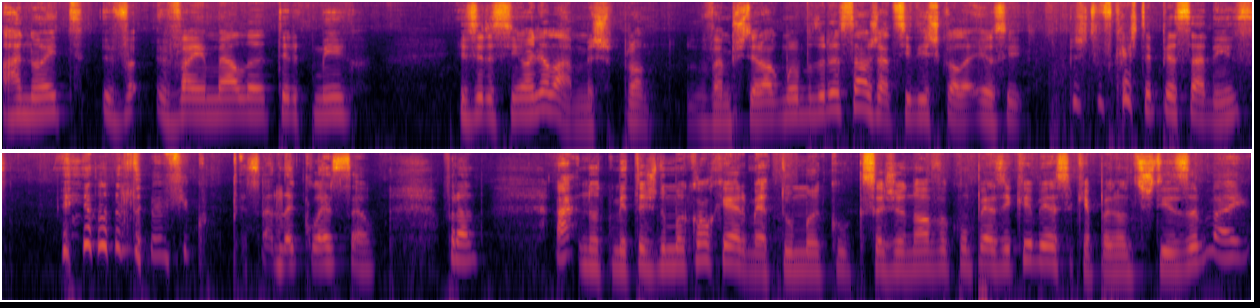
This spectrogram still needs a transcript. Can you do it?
à noite veio-me ela ter comigo e dizer assim: Olha lá, mas pronto, vamos ter alguma moderação, já decidi a escola. Eu assim, mas tu ficaste a pensar nisso? Ela também ficou a pensar na coleção. Pronto. Ah, não te metas numa qualquer, mete uma que seja nova com pés e cabeça, que é para não desistires a meio.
